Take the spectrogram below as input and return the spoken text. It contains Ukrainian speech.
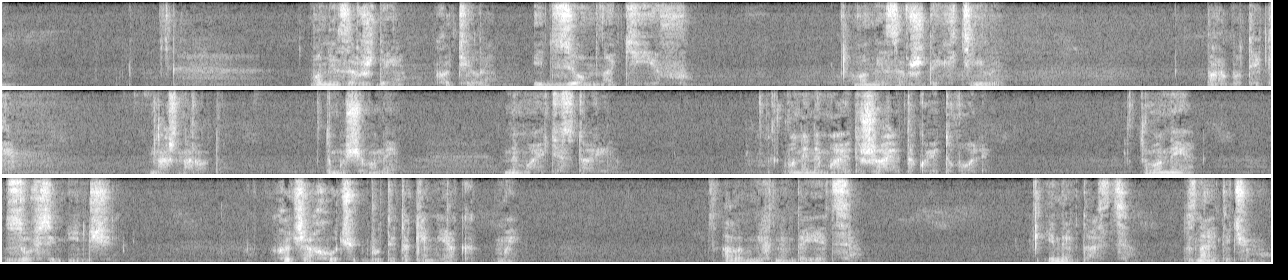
вони завжди хотіли і дзьом на Київ. Вони завжди хотіли поработити наш народ, що вони не мають історії. Вони не мають жаги такої доволі. Вони зовсім інші. Хоча хочуть бути таким, як ми. Але в них не вдається. І не вдасться. Знаєте чому?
